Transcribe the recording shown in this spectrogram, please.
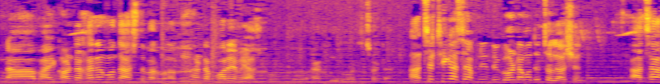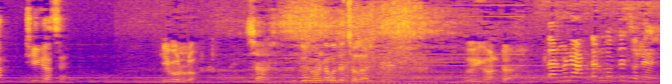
না ভাই ঘণ্টা খানের মধ্যে আসতে পারব না। দুই ঘণ্টা পরে আমি আসব। এখন তো বাজে ছয়টা। আচ্ছা ঠিক আছে আপনি দুই ঘণ্টার মধ্যে চলে আসেন। আচ্ছা ঠিক আছে। কি বলল? স্যার দুই ঘণ্টার মধ্যে চলে আসবে। দুই ঘণ্টা? তার মানে আটটার মধ্যে চলে আসবে।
